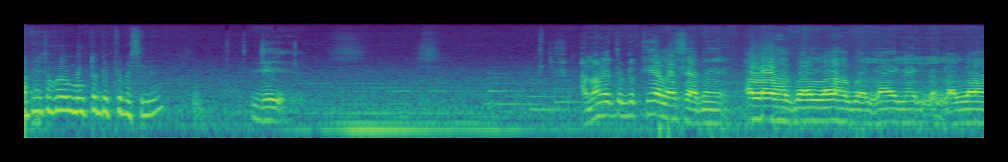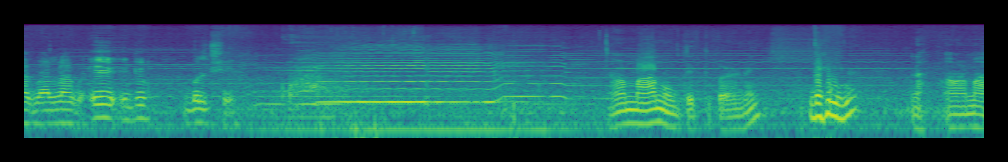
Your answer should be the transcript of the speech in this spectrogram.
আপনি তখন ওর মুখটা দেখতে পেয়েছিলেন যে আমার এতটুকু খেয়াল আছে আমি আল্লাহ আকবর আল্লাহ আকবর লাহ আল্লাহ আকবর আল্লাহ আকবর এই একটু বলছি। আমার মা মুখ দেখতে পারে নাই। দেখেনি না? না আমার মা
